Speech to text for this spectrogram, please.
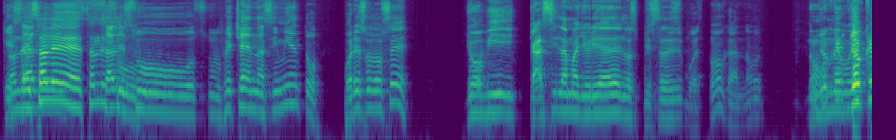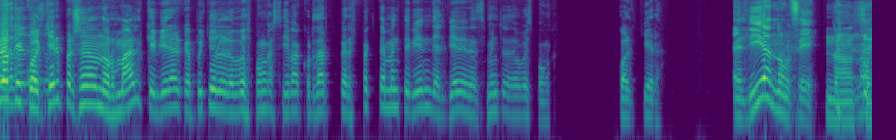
que Donde sale- sale su... su fecha de nacimiento. Por eso lo sé. Yo vi casi la mayoría de los episodios de Bob Esponja, ¿no? No yo me cre- voy a yo creo que eso. cualquier persona normal que viera el capítulo de Bob Esponja se iba a acordar perfectamente bien del día de nacimiento de Bob Esponja. Cualquiera. El día no sé. No sé,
